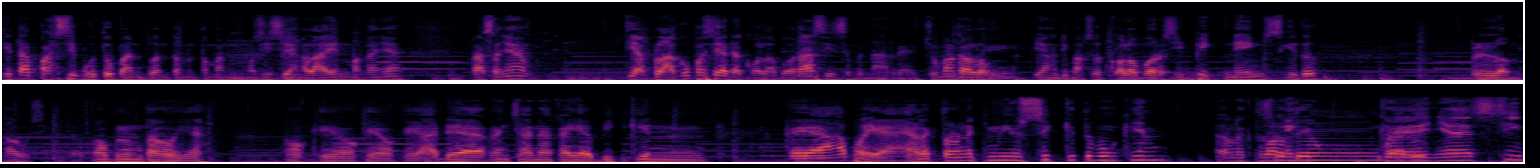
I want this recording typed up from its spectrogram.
kita pasti butuh bantuan teman-teman musisi yang lain. Makanya rasanya tiap lagu pasti ada kolaborasi sebenarnya. Cuma kalau Oke. yang dimaksud kolaborasi big names gitu belum tahu sih kita. Oh belum tahu ya. Oke oke oke. Ada rencana kayak bikin kayak apa ya? Electronic music gitu mungkin? Elektronik Sesuatu yang baru? kayaknya sih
